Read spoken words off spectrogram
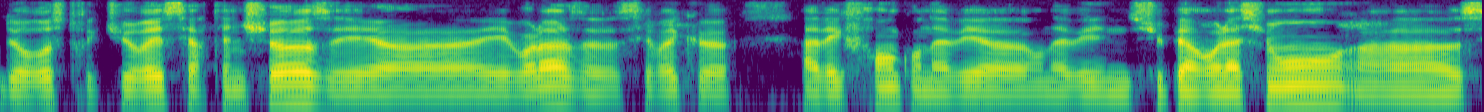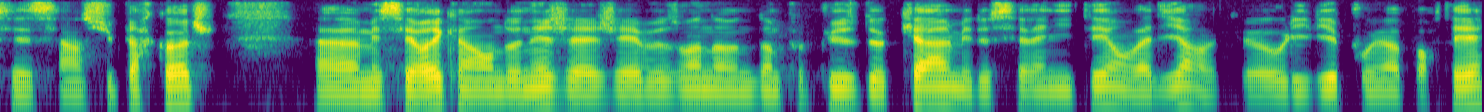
de restructurer certaines choses et, euh, et voilà c'est vrai que avec Franck on avait euh, on avait une super relation euh, c'est un super coach euh, mais c'est vrai qu'à un moment donné j'avais besoin d'un peu plus de calme et de sérénité on va dire que Olivier pouvait m'apporter.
